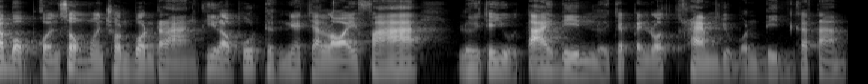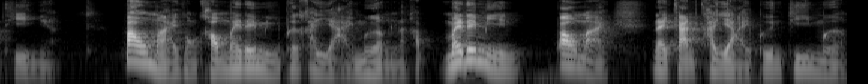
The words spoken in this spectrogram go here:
ระบบขนส่งมวลชนบนรางที่เราพูดถึงเนี่ยจะลอยฟ้า หรือจะอยู่ใต้ดิน หรือจะเป็นรถแทรมอยู่บนดินก็ตามทีเนี่ยเป้าหมายของเขาไม่ได้มีเพื่อขยายเมืองนะครับ ไม่ได้มีเป้าหมายในการขยายพื้นที่เมือง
